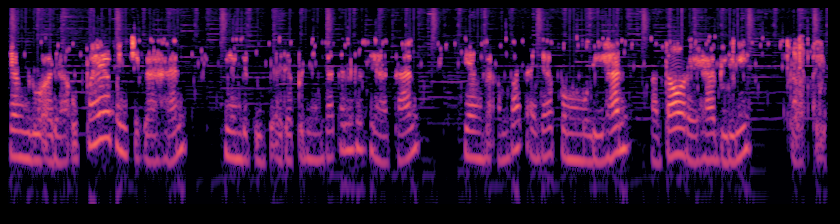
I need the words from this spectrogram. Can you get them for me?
yang kedua ada upaya pencegahan, yang ketiga ada peningkatan kesehatan, yang keempat ada pemulihan atau rehabilitatif.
